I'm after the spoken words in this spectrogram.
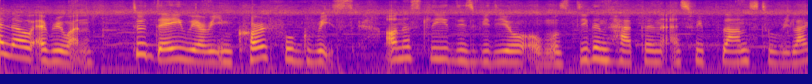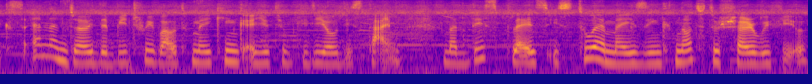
Hello everyone! Today we are in Corfu, Greece. Honestly, this video almost didn't happen as we planned to relax and enjoy the beach without making a YouTube video this time. But this place is too amazing not to share with you.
